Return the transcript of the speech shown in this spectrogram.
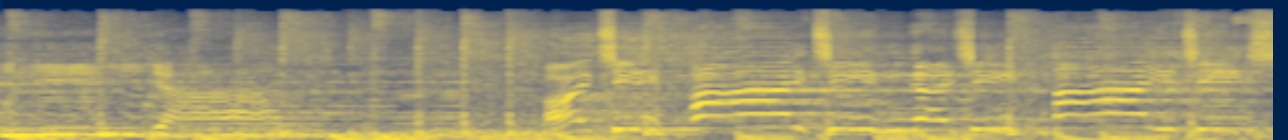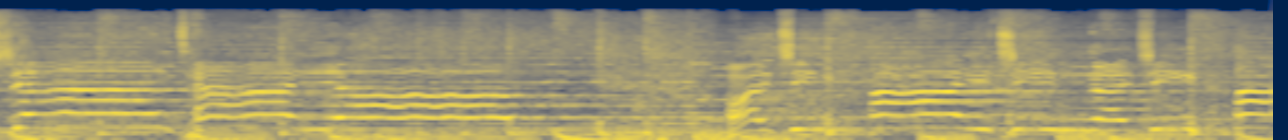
一样。爱情，爱情，爱情，爱情像太阳。爱情，爱情，爱情，爱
